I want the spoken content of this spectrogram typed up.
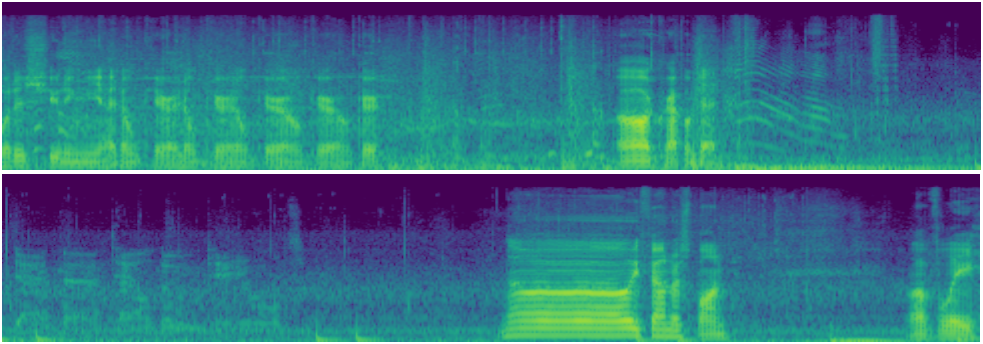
What is shooting me? I don't care. I don't care. I don't care. I don't care. I don't care. Oh crap, I'm dead. No, we found our spawn. Lovely.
